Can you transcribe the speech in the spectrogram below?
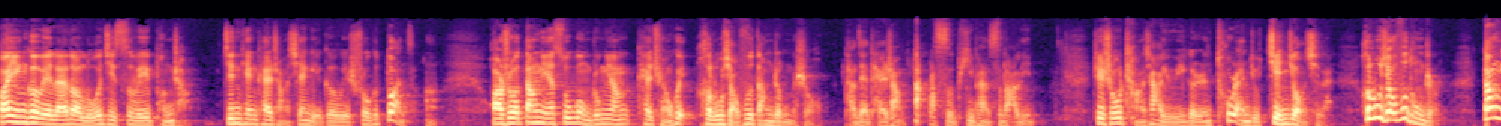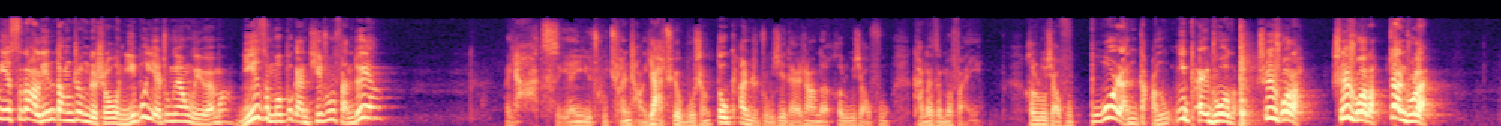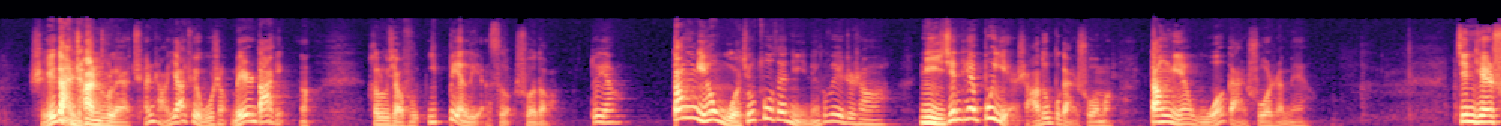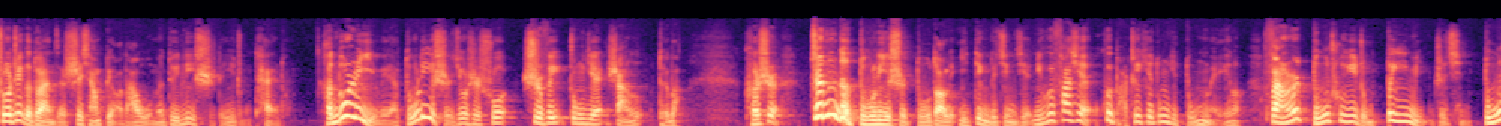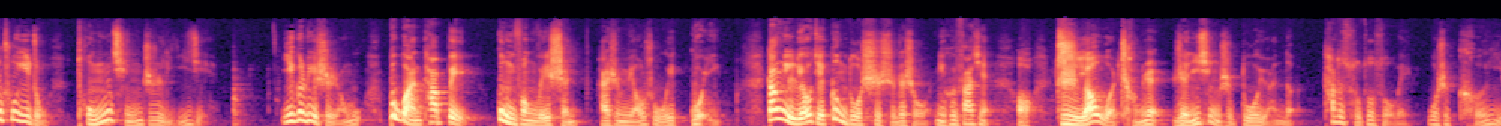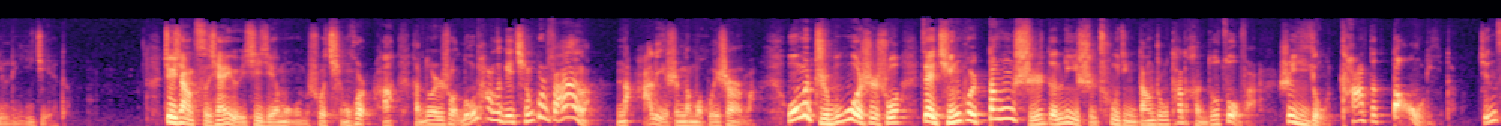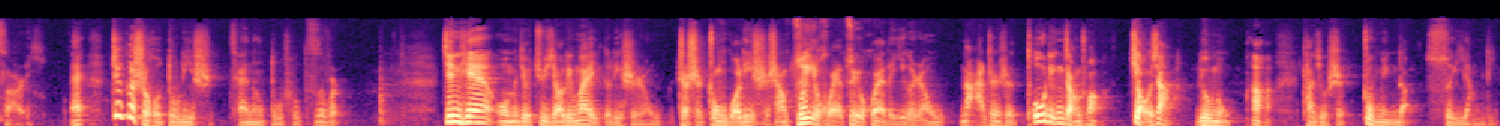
欢迎各位来到逻辑思维捧场。今天开场先给各位说个段子啊。话说当年苏共中央开全会，赫鲁晓夫当政的时候，他在台上大肆批判斯大林。这时候场下有一个人突然就尖叫起来：“赫鲁晓夫同志，当年斯大林当政的时候，你不也中央委员吗？你怎么不敢提出反对啊？”哎呀，此言一出，全场鸦雀无声，都看着主席台上的赫鲁晓夫，看他怎么反应。赫鲁晓夫勃然大怒，一拍桌子：“谁说的？谁说的？站出来！谁敢站出来啊？”全场鸦雀无声，没人答应啊。赫鲁晓夫一变脸色，说道：“对呀，当年我就坐在你那个位置上啊，你今天不也啥都不敢说吗？当年我敢说什么呀？”今天说这个段子是想表达我们对历史的一种态度。很多人以为啊，读历史就是说是非、忠奸、善恶，对吧？可是。真的读历史读到了一定的境界，你会发现会把这些东西读没了，反而读出一种悲悯之情，读出一种同情之理解。一个历史人物，不管他被供奉为神还是描述为鬼，当你了解更多事实的时候，你会发现，哦，只要我承认人性是多元的，他的所作所为我是可以理解的。就像此前有一期节目，我们说秦桧儿哈，很多人说罗胖子给秦桧翻案了，哪里是那么回事儿嘛？我们只不过是说，在秦桧当时的历史处境当中，他的很多做法是有他的道理的，仅此而已。哎，这个时候读历史才能读出滋味儿。今天我们就聚焦另外一个历史人物，这是中国历史上最坏最坏的一个人物，那真是头顶长疮，脚下流脓啊！他就是著名的隋炀帝。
